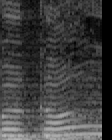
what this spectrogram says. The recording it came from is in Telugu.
overcome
